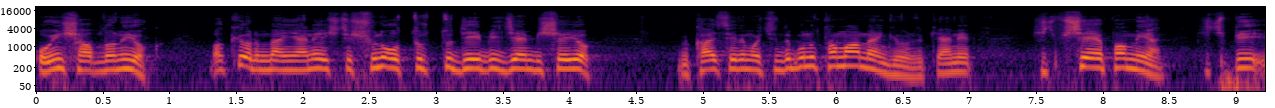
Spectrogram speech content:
oyun şablonu yok. Bakıyorum ben yani işte şunu oturttu diyebileceğim bir şey yok. Kayseri maçında bunu tamamen gördük. Yani hiçbir şey yapamayan, hiçbir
